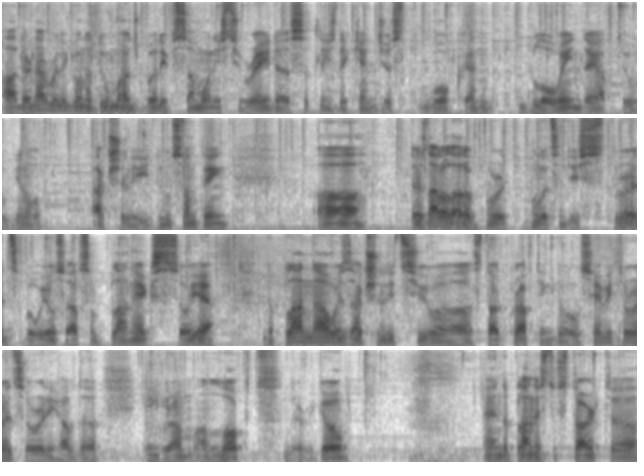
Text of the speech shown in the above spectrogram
Uh, they're not really gonna do much, but if someone is to raid us, at least they can just walk and blow in, they have to, you know, actually do something. Uh, there's not a lot of bullet, bullets in these turrets, but we also have some plant X. So yeah, the plan now is actually to uh, start crafting those heavy turrets. Already have the engram unlocked. There we go. And the plan is to start uh,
